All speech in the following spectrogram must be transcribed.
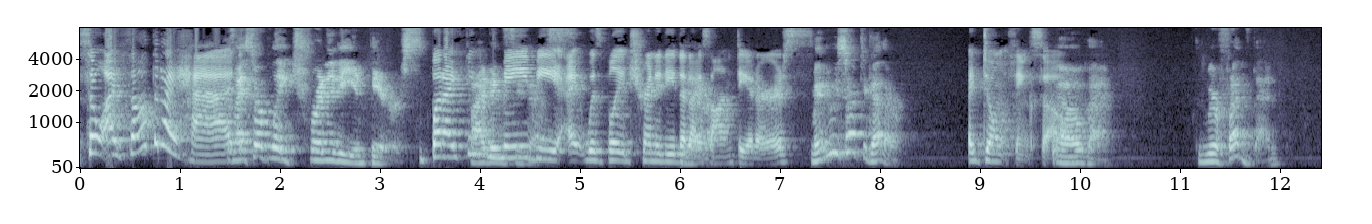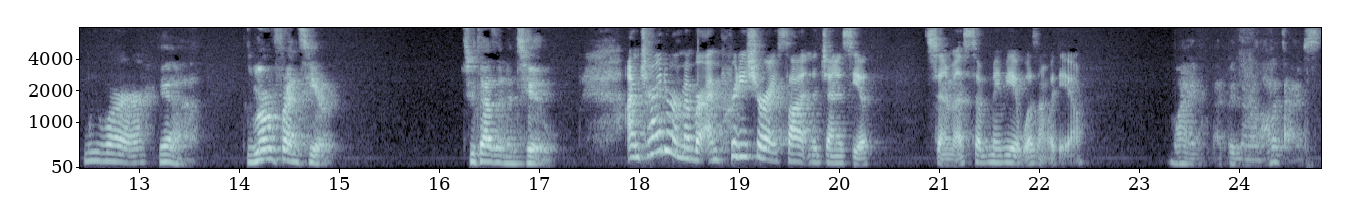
So I thought that I Because had, I saw Blade Trinity in theaters. but I think I maybe it was Blade Trinity that I saw in theaters. Maybe we saw it together. I don't think so. Oh, okay. Because we were friends then. We were. Yeah. 'Cause we were friends here. 2002. I'm trying to remember. I'm pretty sure I saw it in the Geneseo cinema, so maybe it wasn't with you. Why? I've been there a lot of times.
